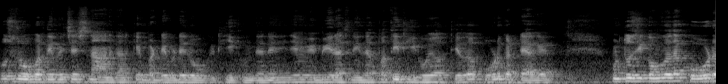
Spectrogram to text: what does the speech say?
ਉਸ ਸਰੋਵਰ ਦੇ ਵਿੱਚ ਇਸ਼ਨਾਨ ਕਰਕੇ ਵੱਡੇ ਵੱਡੇ ਰੋਗ ਠੀਕ ਹੁੰਦੇ ਨੇ। ਜਿਵੇਂ ਬੀਬੀ ਰਜਨੀ ਦਾ ਪਤੀ ਠੀਕ ਹੋਇਆ ਉੱਥੇ, ਉਹਦਾ ਕੋੜ ਕੱਟਿਆ ਗਿਆ। ਹੁਣ ਤੁਸੀਂ ਕਹੋਗੇ ਉਹਦਾ ਕੋੜ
